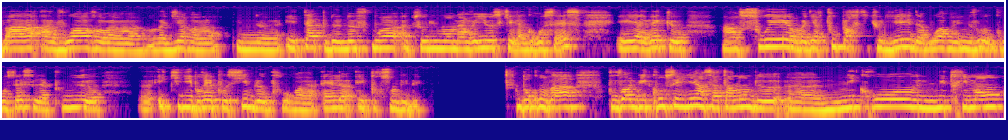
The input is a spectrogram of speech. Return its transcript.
va avoir, euh, on va dire, euh, une étape de neuf mois absolument merveilleuse qui est la grossesse, et avec euh, un souhait, on va dire, tout particulier d'avoir une grossesse la plus équilibrée possible pour elle et pour son bébé. Donc on va pouvoir lui conseiller un certain nombre de micronutriments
